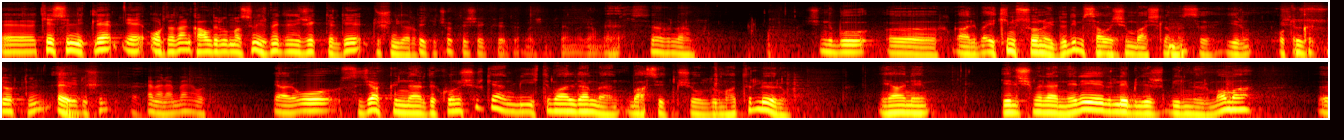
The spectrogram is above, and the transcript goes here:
e, kesinlikle e, ortadan kaldırılmasına hizmet edecektir diye düşünüyorum. Peki çok teşekkür ediyorum hocam. Sayın hocam. Evet, estağfurullah. Şimdi bu e, galiba Ekim sonuydu değil mi savaşın başlaması? Hı. 20 30 işte 44 gün evet. şey düşün. Evet. Hemen hemen o. Yani o sıcak günlerde konuşurken bir ihtimalden ben bahsetmiş olduğumu hatırlıyorum. Yani gelişmeler nereye evrilebilir bilmiyorum ama e,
